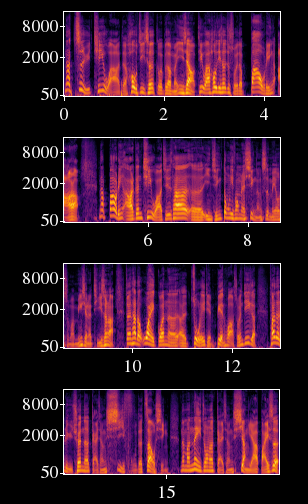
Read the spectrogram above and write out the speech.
那至于 T5R 的后继车，各位不知道有没有印象？T5R 后继车就所谓的 850R 啊。那 850R 跟 T5R 其实它呃引擎动力方面的性能是没有什么明显的提升了，但是它的外观呢呃做了一点变化。首先第一个，它的铝圈呢改成细幅的造型，那么内装呢改成象牙白色，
